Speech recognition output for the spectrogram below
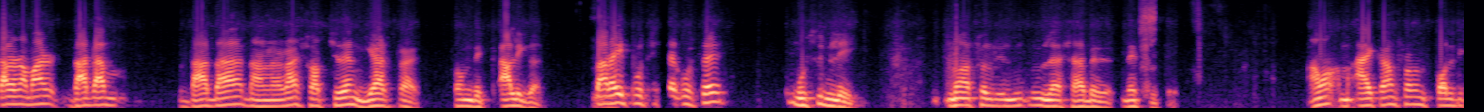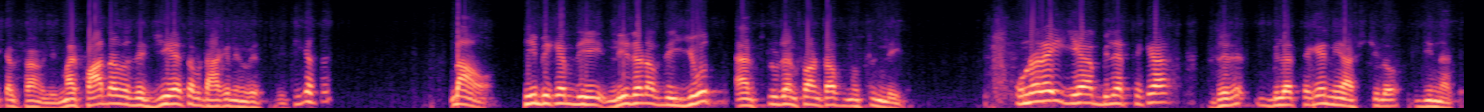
কারণ আমার দাদা দাদা নানারা সব ছিলেন ইয়ারট্রাক দি আলিগড়। তারাই প্রতিষ্ঠা করতে মুসলিম লীগ নওয়াজুল্লাহ সাহেবের নেতৃত্বে। আমার I come from political family my father was a GS of Dhaka University ঠিক আছে? Now he became the leader of the youth and student front of Muslim League ওনারাই ইয়া বিলেট থেকে বিলেট থেকে নিয়ে আসছিল জিন্নাকে।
